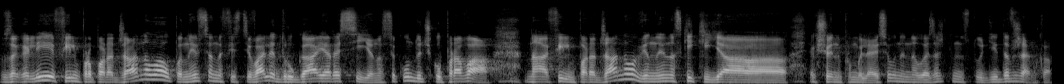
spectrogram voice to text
взагалі фільм про Параджанова опинився на фестивалі Другая Росія? На секундочку, права на фільм Параджанова. Вони, наскільки я, якщо я не помиляюся, вони належать на студії Давженко.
